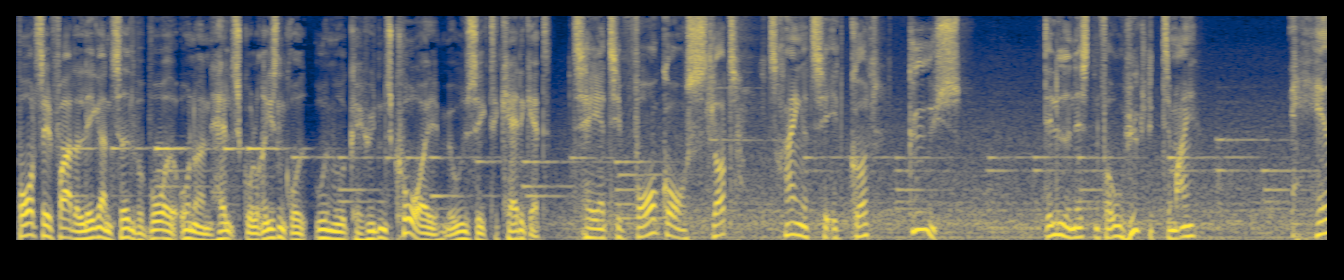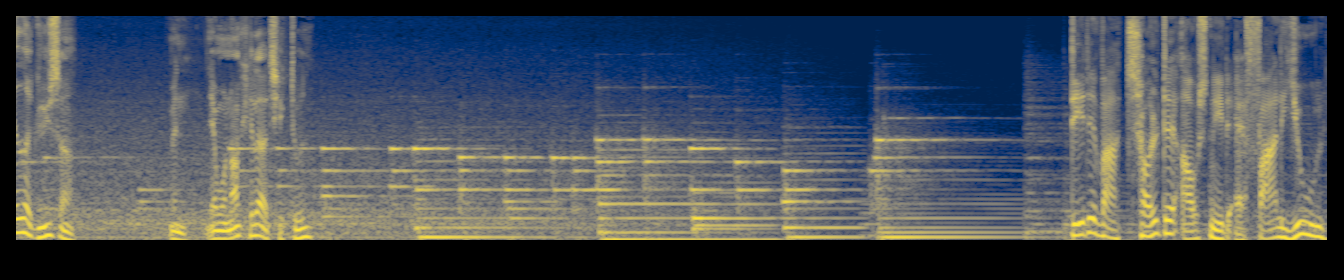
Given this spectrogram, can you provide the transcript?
bortset fra, at der ligger en seddel på bordet under en halv skål risengrød ud mod kahyttens korøje med udsigt til Kattegat. Tager til Vorgårds Slot, trænger til et godt gys. Det lyder næsten for uhyggeligt til mig. Hader gyser. Men jeg må nok hellere tjekke det ud. Dette var 12. afsnit af Farlig Jul,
